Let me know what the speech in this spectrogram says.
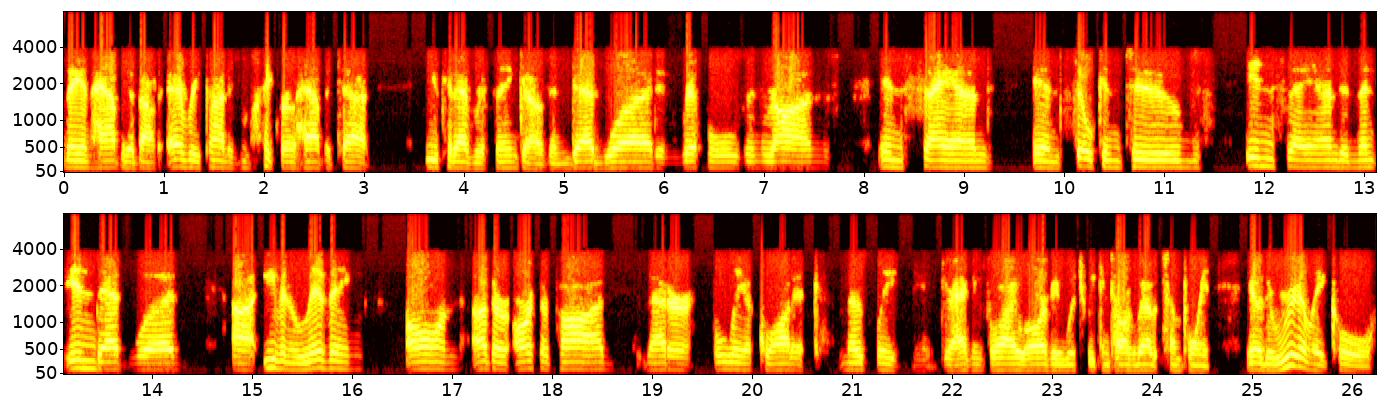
they inhabit about every kind of micro habitat you could ever think of in deadwood, in riffles and runs, in sand, in silken tubes, in sand, and then in deadwood, uh, even living on other arthropods that are fully aquatic, mostly you know, dragonfly larvae, which we can talk about at some point. You know, they're really cool.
